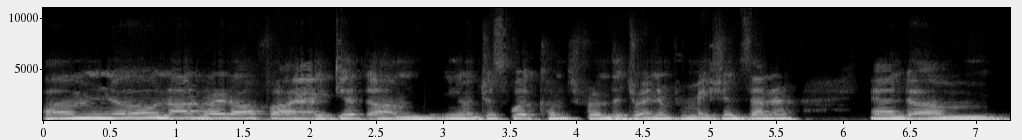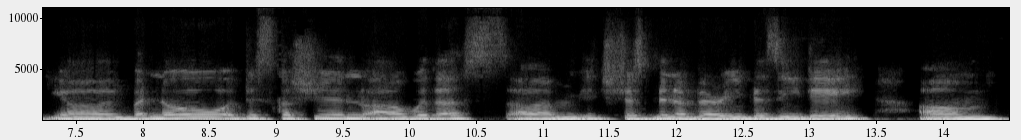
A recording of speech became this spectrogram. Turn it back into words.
Um, no, not right off. I, I get um, you know, just what comes from the Joint Information Center. And um, but no discussion uh, with us. Um, it's just been a very busy day. Um,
